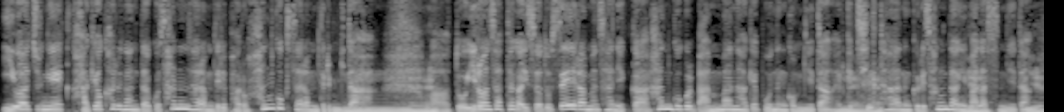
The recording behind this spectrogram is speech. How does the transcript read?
이 와중에 가격 할인한다고 사는 사람들이 바로 한국 사람들입니다. 음, 네. 아, 또 이런 사태가 있어도 세일하면 사니까 한국을 만만하게 보는 겁니다. 이렇게 네. 질타하는 글이 상당히 예. 많았습니다. 예.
